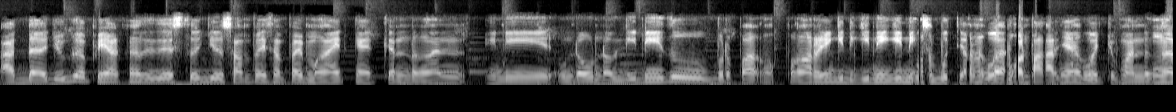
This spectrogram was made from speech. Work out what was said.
ada juga pihak yang tidak setuju sampai-sampai mengait-ngaitkan dengan ini undang-undang gini itu berpengaruhnya gini-gini gini. Sebut ya karena gue bukan pakarnya gue cuma denger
